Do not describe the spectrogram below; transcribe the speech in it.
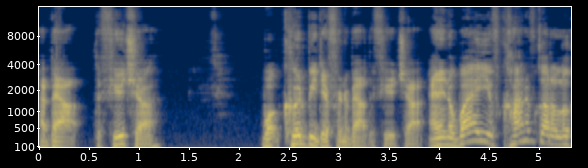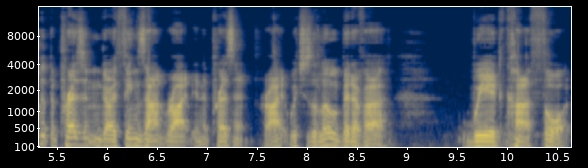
about the future, what could be different about the future. And in a way, you've kind of got to look at the present and go, things aren't right in the present, right? Which is a little bit of a weird kind of thought.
